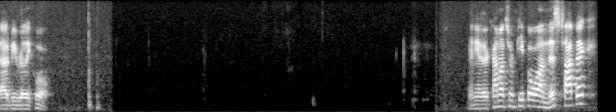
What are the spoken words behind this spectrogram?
That would be really cool. Any other comments from people on this topic?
